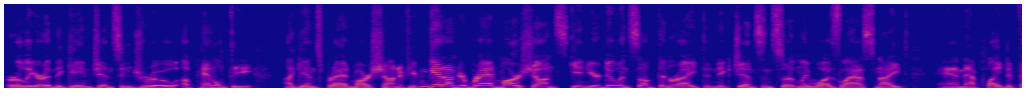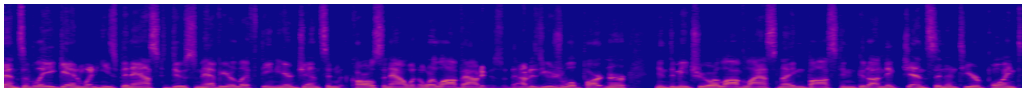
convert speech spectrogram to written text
earlier in the game, Jensen drew a penalty against Brad Marchand. If you can get under Brad Marchand's skin, you're doing something right. And Nick Jensen certainly was last night. And that played defensively again when he's been asked to do some heavier lifting here, Jensen, with Carlson out, with Orlov out. He was without his usual partner in Dmitry Orlov last night in Boston. Good on Nick Jensen. And to your point,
